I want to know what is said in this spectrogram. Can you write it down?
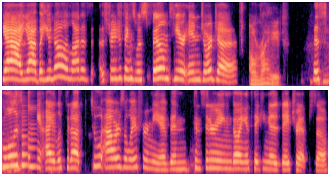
yeah, yeah, but you know, a lot of Stranger Things was filmed here in Georgia. Oh, right. The school is only, I looked it up, two hours away from me. I've been considering going and taking a day trip. So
